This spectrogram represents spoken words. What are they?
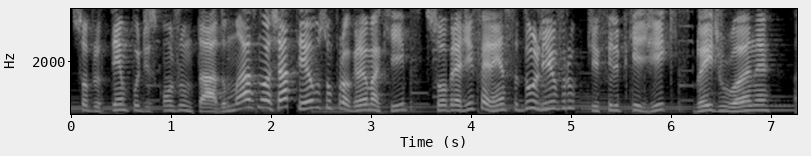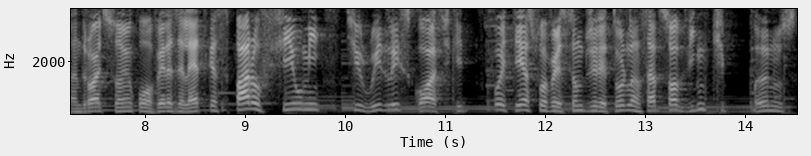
sobre o tempo desconjuntado, mas nós já temos um programa aqui sobre a diferença do livro de Philip K. Dick, Blade Runner, Android Sonho com Ovelhas Elétricas, para o filme de Ridley Scott, que foi ter a sua versão do diretor lançado só 20 anos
